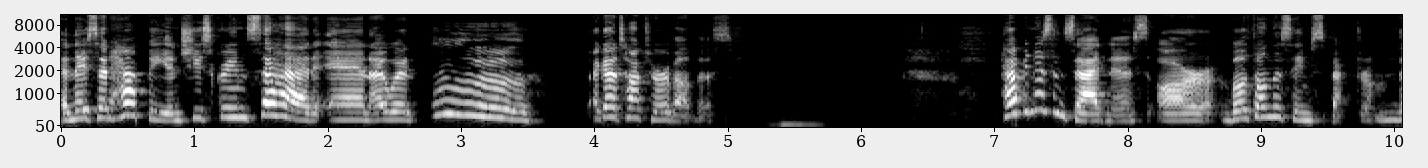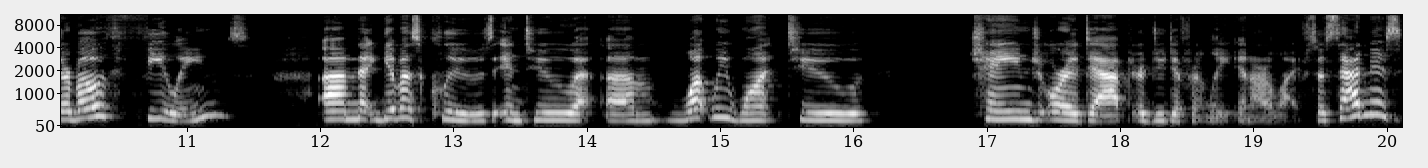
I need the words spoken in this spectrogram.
And they said happy, and she screamed sad. And I went, I got to talk to her about this. Happiness and sadness are both on the same spectrum. They're both feelings um, that give us clues into um, what we want to change or adapt or do differently in our life. So, sadness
